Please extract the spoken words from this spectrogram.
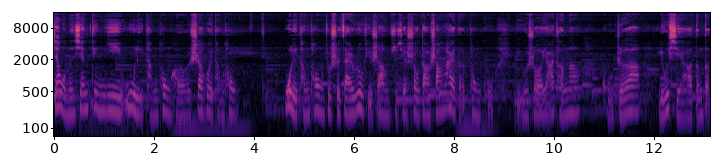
先，我们先定义物理疼痛和社会疼痛。物理疼痛就是在肉体上直接受到伤害的痛苦，比如说牙疼啊、骨折啊、流血啊等等。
